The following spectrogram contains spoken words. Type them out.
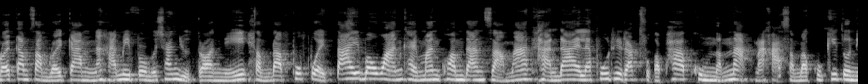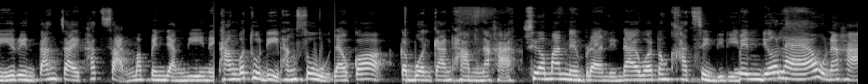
200 กรัม 300 กรัมนะคะ มีโปรโมชั่นอยู่ตอนนี้สำหรับผู้ป่วยไตเบาหวานไขมันความดันสามารถทานได้ และผู้ที่รักสุขภาพคุมน้ำหนักนะคะสำหรับคุกกี้ตัวนี้รินตั้งใจคัดสรรมาเป็นอย่างดีในทั้งวัตถุดิบทั้งสูตร แล้วก็กระบวนการทำนะคะ เชื่อมั่นในแบรนด์ลินได้ว่าต้องคัดสิ่งดีๆ เป็นเยอะแล้วนะคะ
